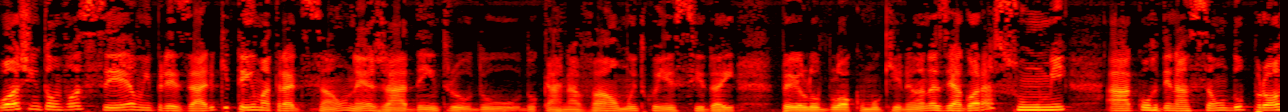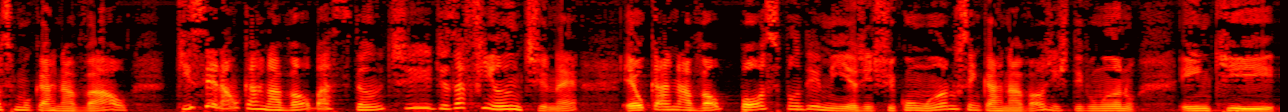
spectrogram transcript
Washington, você é um empresário que tem uma tradição, né, já dentro do, do carnaval, muito conhecido aí pelo Bloco Muquiranas, e agora assume a coordenação do próximo carnaval, que será um carnaval bastante desafiante, né? É o carnaval pós-pandemia. A gente ficou um ano sem carnaval, a gente teve um ano em que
